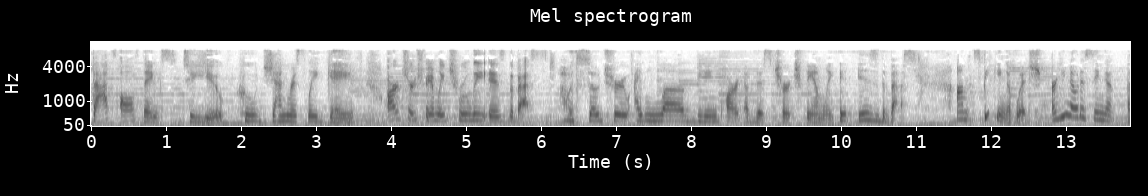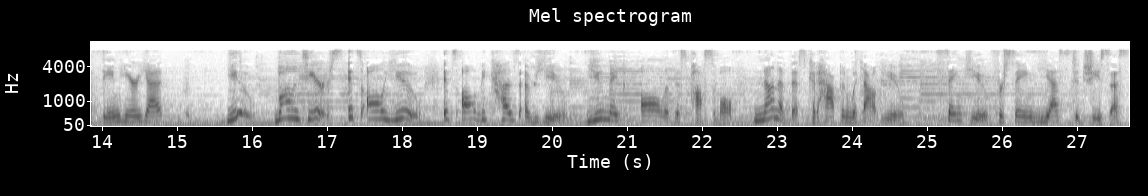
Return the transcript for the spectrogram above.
That's all thanks to you who generously gave. Our church family truly is the best. Oh, it's so true. I love being part of this church family. It is the best. Um, speaking of which, are you noticing a, a theme here yet? You, volunteers. It's all you. It's all because of you. You make all of this possible. None of this could happen without you. Thank you for saying yes to Jesus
